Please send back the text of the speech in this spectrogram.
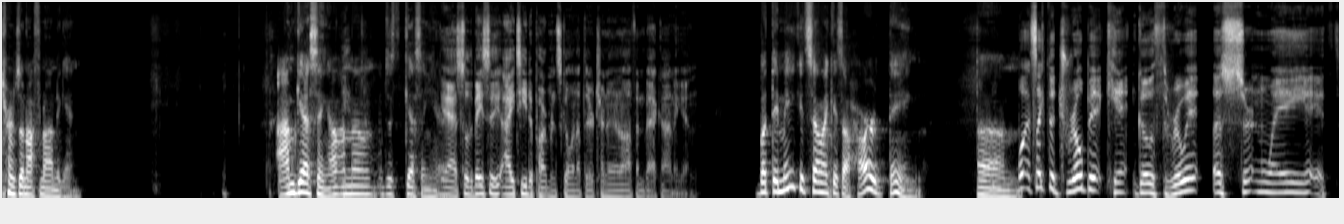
turns it off and on again. I'm guessing. I'm, I'm just guessing here. Yeah. So the basic IT department's going up there, turning it off and back on again. But they make it sound like it's a hard thing. Um, Well, it's like the drill bit can't go through it a certain way. It's,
